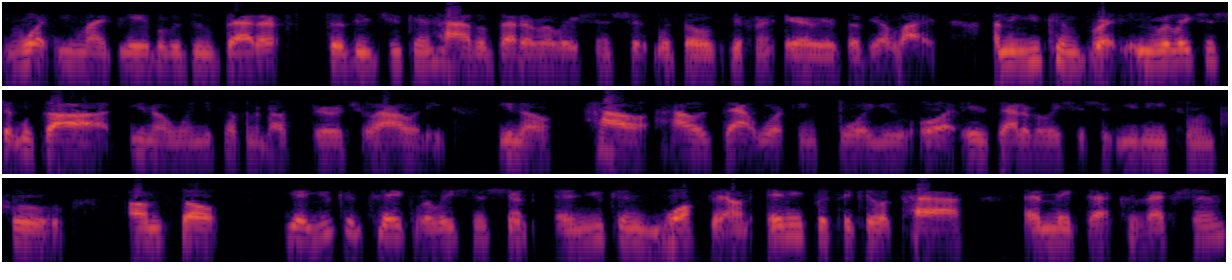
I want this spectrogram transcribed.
what you might be able to do better so that you can have a better relationship with those different areas of your life. I mean, you can relationship with God, you know, when you're talking about spirituality, you know, how how is that working for you or is that a relationship you need to improve um so yeah you can take relationships and you can walk down any particular path and make that connection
